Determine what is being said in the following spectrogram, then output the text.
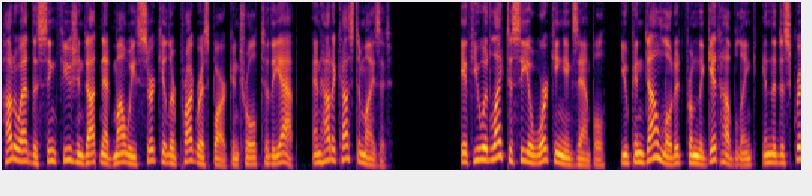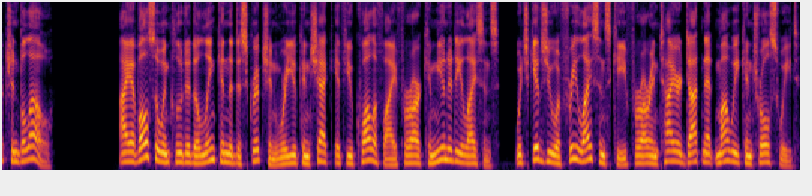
how to add the Syncfusion.NET MAUI circular progress bar control to the app, and how to customize it. If you would like to see a working example, you can download it from the GitHub link in the description below. I have also included a link in the description where you can check if you qualify for our community license, which gives you a free license key for our entire .NET MAUI control suite.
